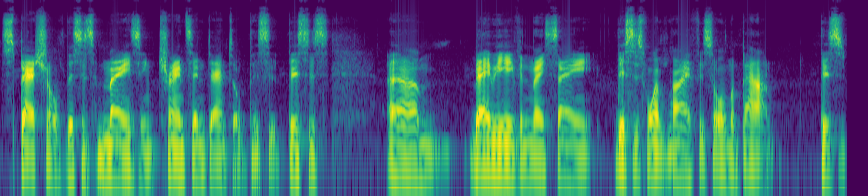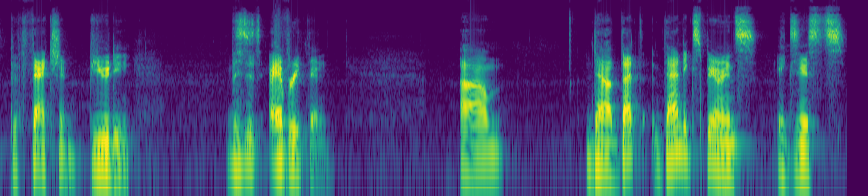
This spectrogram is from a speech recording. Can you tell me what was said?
special, this is amazing, transcendental. This is this is um, maybe even they say this is what life is all about this is perfection, beauty. This is everything. Um, now that that experience exists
